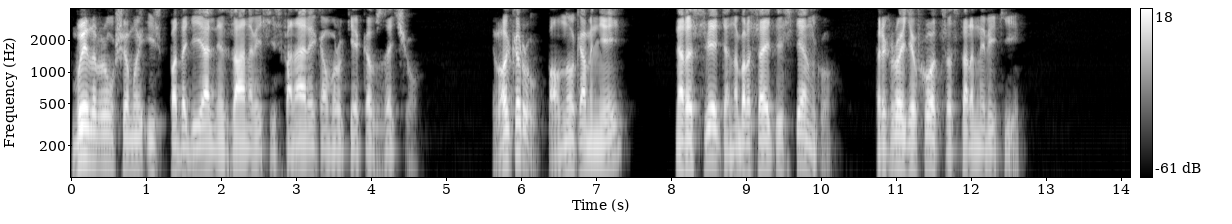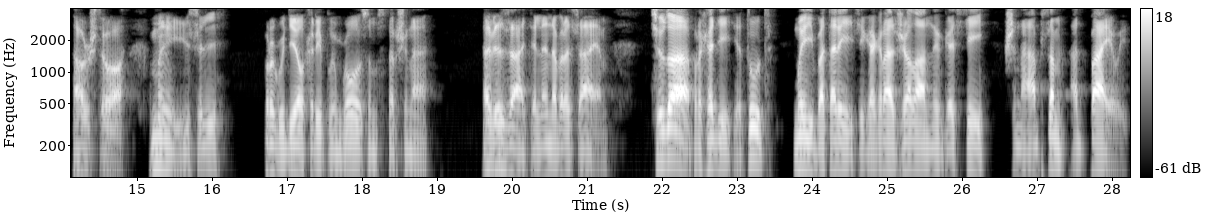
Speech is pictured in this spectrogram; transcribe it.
вынырнувшему из-под одеяльной занавеси с фонариком в руке ковзачу. Вокруг полно камней. На рассвете набросайте стенку, прикройте вход со стороны реки. — А что, мысль? — прогудел хриплым голосом старшина. — Обязательно набросаем. Сюда проходите, тут мы батарейцы как раз желанных гостей шнапсом отпаивают.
